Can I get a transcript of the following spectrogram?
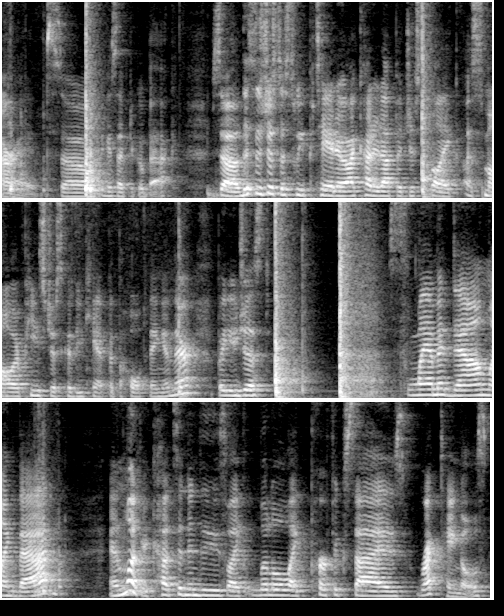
All right, so I guess I have to go back. So this is just a sweet potato. I cut it up at just like a smaller piece just because you can't fit the whole thing in there. But you just slam it down like that. And look, it cuts it into these like little like perfect size rectangles.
